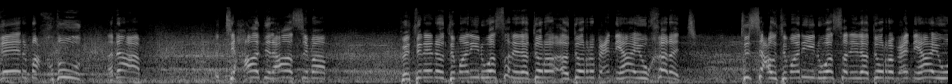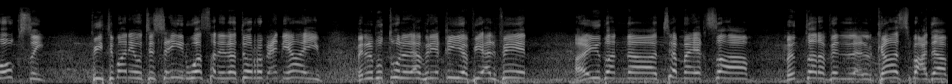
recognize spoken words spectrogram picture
غير محظوظ. نعم اتحاد العاصمة في 82 وصل إلى دور دور ربع النهائي وخرج. 89 وصل إلى دور ربع النهائي وأقصي. في 98 وصل إلى دور ربع النهائي من البطولة الأفريقية في 2000 أيضا تم اقصاء من طرف الكاس بعد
